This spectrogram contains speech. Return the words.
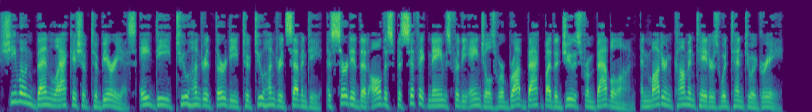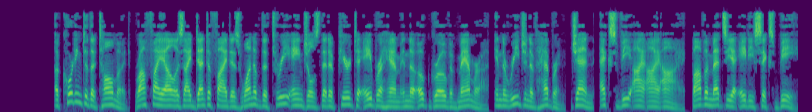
Shimon ben Lachish of Tiberias AD 230–270, asserted that all the specific names for the angels were brought back by the Jews from Babylon, and modern commentators would tend to agree. According to the Talmud, Raphael is identified as one of the three angels that appeared to Abraham in the oak grove of Mamre, in the region of Hebron, Gen. XVIII, Bava Metzia 86b.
